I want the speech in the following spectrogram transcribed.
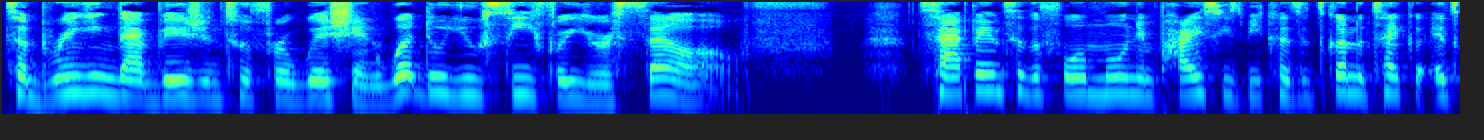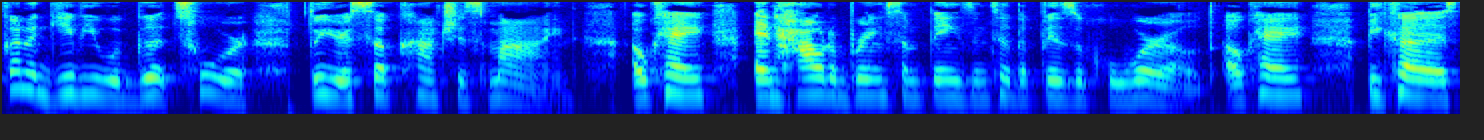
to bringing that vision to fruition. What do you see for yourself? Tap into the full moon in Pisces because it's going to take it's going to give you a good tour through your subconscious mind, okay? And how to bring some things into the physical world, okay? Because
